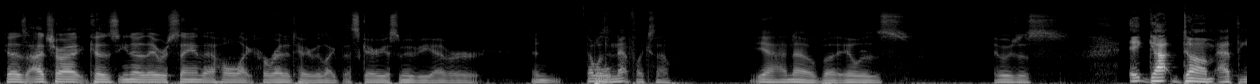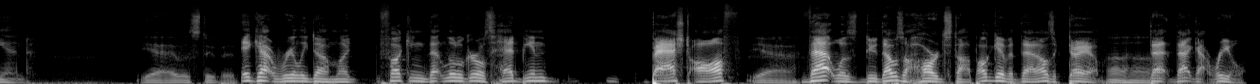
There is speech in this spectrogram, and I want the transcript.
Because I tried, because you know they were saying that whole like Hereditary was like the scariest movie ever, and That wasn't Netflix though. yeah, I know, but it was, it was just It got dumb at the end. yeah, it was stupid. It got really dumb. Like fucking that little girl's head being bashed off. Yeah, That was, dude. That was a hard stop. I'll give it that. I was like, damn, uh huh. that that got real.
